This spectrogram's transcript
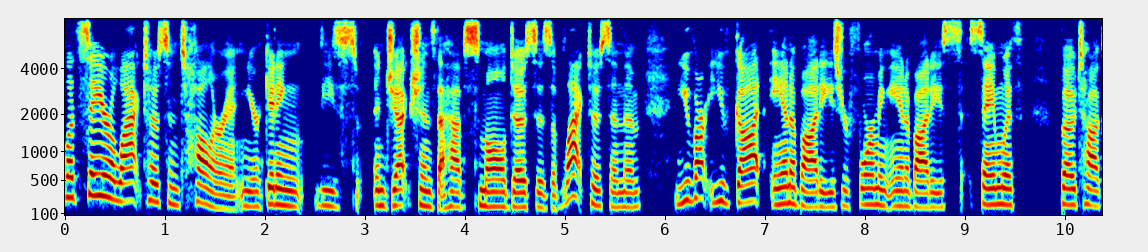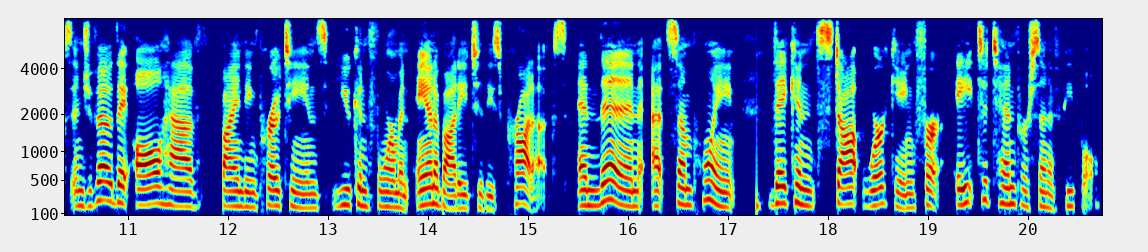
let's say you're lactose intolerant and you're getting these injections that have small doses of lactose in them. You've you've got antibodies. You're forming antibodies. Same with Botox and Jeuveau. They all have binding proteins. You can form an antibody to these products, and then at some point they can stop working for eight to ten percent of people.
